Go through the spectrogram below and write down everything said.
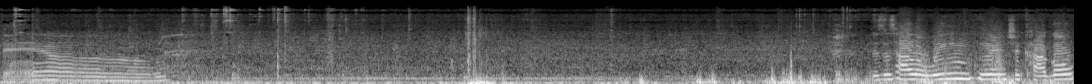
Damn. This is Halloween here in Chicago.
